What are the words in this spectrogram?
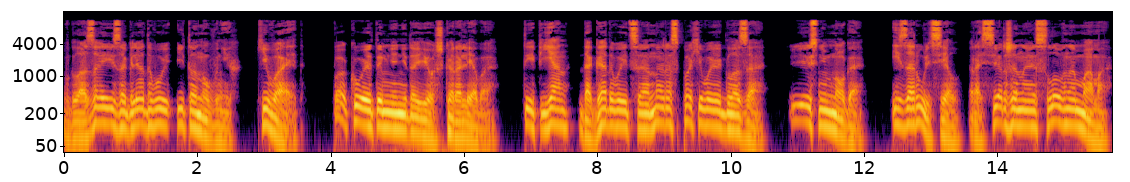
В глаза ей заглядываю и тону в них. Кивает. «Покоя ты мне не даешь, королева». «Ты пьян?» — догадывается она, распахивая глаза. «Есть немного». И за руль сел, рассерженная, словно мама.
